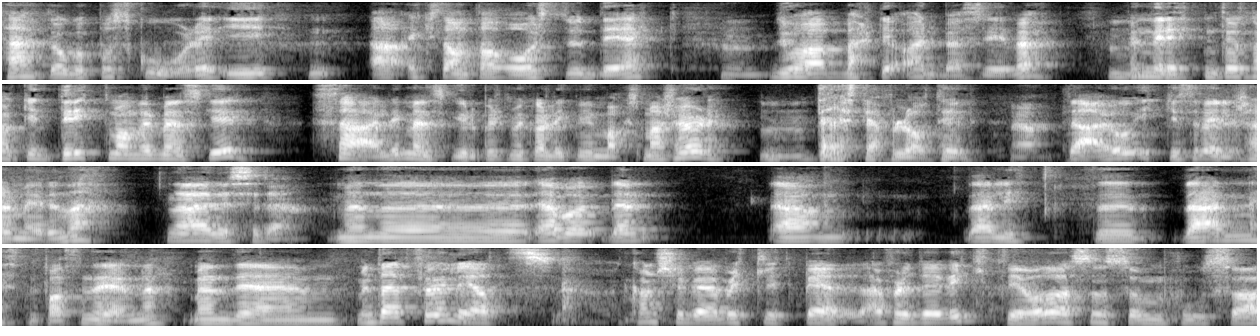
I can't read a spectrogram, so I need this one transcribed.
Hæ? Du har gått på skole i ja, x antall år, studert. Du har vært i arbeidslivet. Men retten til å snakke dritt med andre mennesker, særlig menneskegrupper som ikke har like mye makt som meg sjøl, det skal jeg få lov til. Ja. Det er jo ikke så veldig sjarmerende. Nei, det er ikke det. Men uh, jeg bare, det, er, ja, det er litt øh, Det er nesten fascinerende, men det Men der føler jeg at kanskje vi har blitt litt bedre der. For det er viktig òg, sånn som hun sa,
